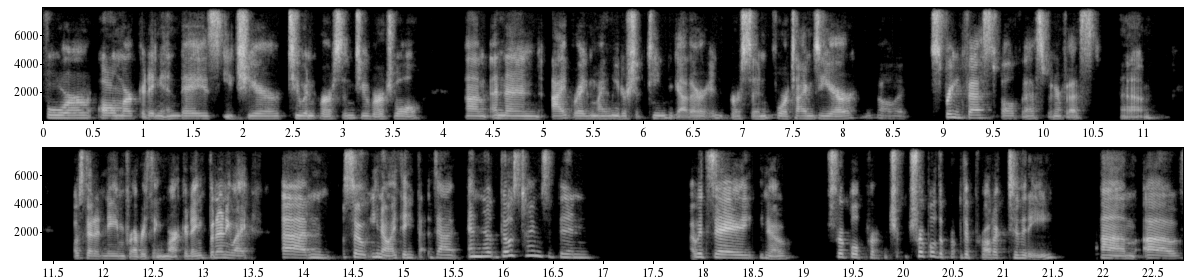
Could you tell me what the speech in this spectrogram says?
four all marketing in days each year, two in person, two virtual. Um, and then I bring my leadership team together in person four times a year. We call it Spring Fest, Fall Fest, Winter Fest. Um, I was got a name for everything marketing, but anyway. Um, so you know, I think that, that and th- those times have been, I would say, you know, triple tr- triple the, the productivity um, of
